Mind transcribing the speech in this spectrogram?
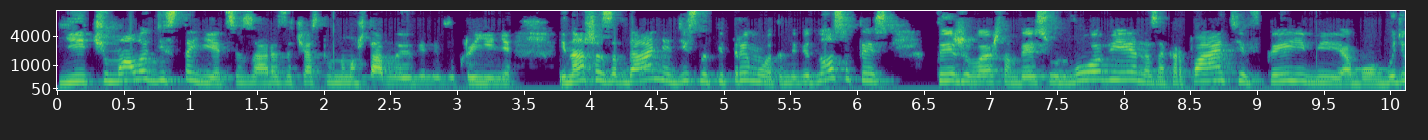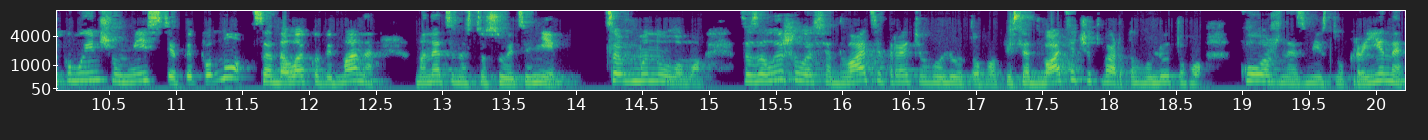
їй чимало дістається зараз за час повномасштабної війни в Україні. І наше завдання дійсно підтримувати, не відноситись. Ти живеш там десь у Львові, на Закарпатті, в Києві або в будь-якому іншому місті. Типу, ну це далеко від мене. Мене це не стосується. Ні, це в минулому. Це залишилося 23 лютого. Після 24 лютого кожне з міст України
